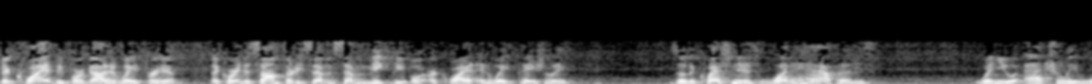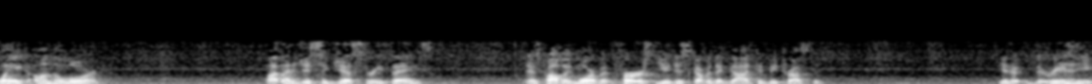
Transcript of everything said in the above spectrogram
They're quiet before God and wait for Him. According to Psalm 37 7, meek people are quiet and wait patiently. So the question is, what happens when you actually wait on the Lord? Well, I'm going to just suggest three things. There's probably more, but first, you discover that God can be trusted. You know, the reason, you,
